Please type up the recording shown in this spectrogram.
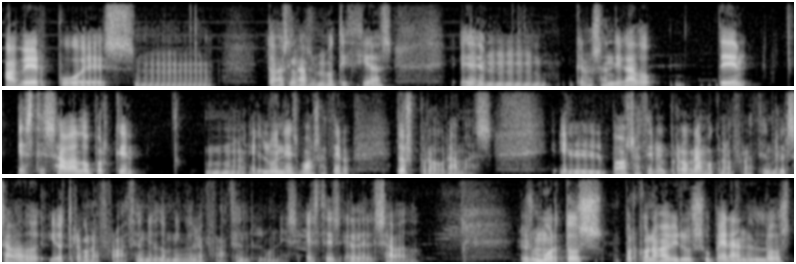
a ver pues mm, todas las noticias em, que nos han llegado de este sábado porque el lunes vamos a hacer dos programas. vamos a hacer el programa con la información del sábado y otra con la información del domingo y la información del lunes. Este es el del sábado. Los muertos por coronavirus superan los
